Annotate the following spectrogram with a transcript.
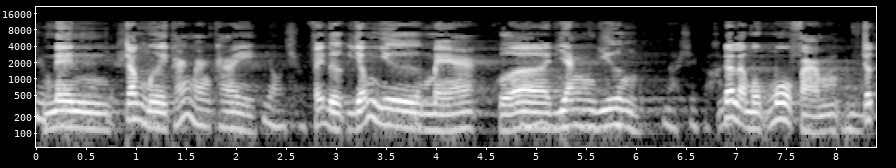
Nên trong 10 tháng mang thai, Phải được giống như mẹ của Văn Dương. Đó là một mô phạm rất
